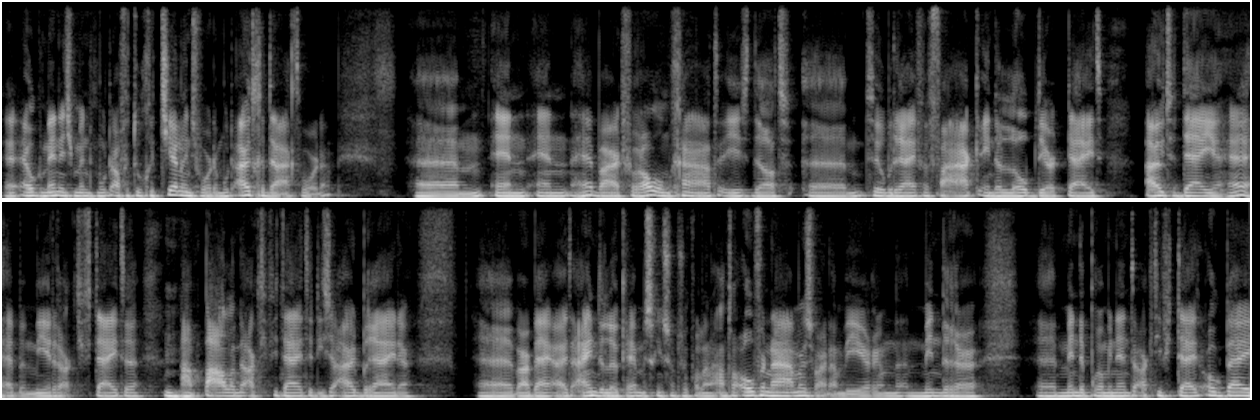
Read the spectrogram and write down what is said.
elk management moet af en toe gechallenged worden, moet uitgedaagd worden. Um, en en waar het vooral om gaat, is dat um, veel bedrijven vaak in de loop der tijd uitdijen. Hebben meerdere activiteiten, mm-hmm. aanpalende activiteiten die ze uitbreiden. Uh, waarbij uiteindelijk, misschien soms ook wel een aantal overnames, waar dan weer een, een mindere, uh, minder prominente activiteit ook bij,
